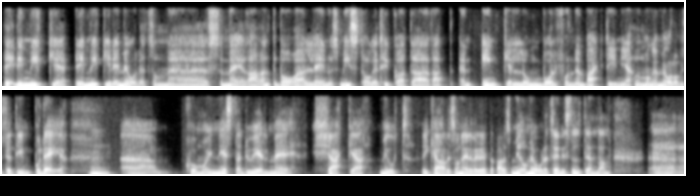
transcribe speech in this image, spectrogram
det, det, är mycket, det är mycket i det målet som eh, summerar inte bara Lenus misstag. Jag tycker att det är att en enkel långboll från en backlinje, hur många mål har vi ställt in på det? Mm. Eh, kommer i nästa duell med Xhaka mot Ricardisson är det väl i detta fallet som gör målet sen i slutändan. Eh,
